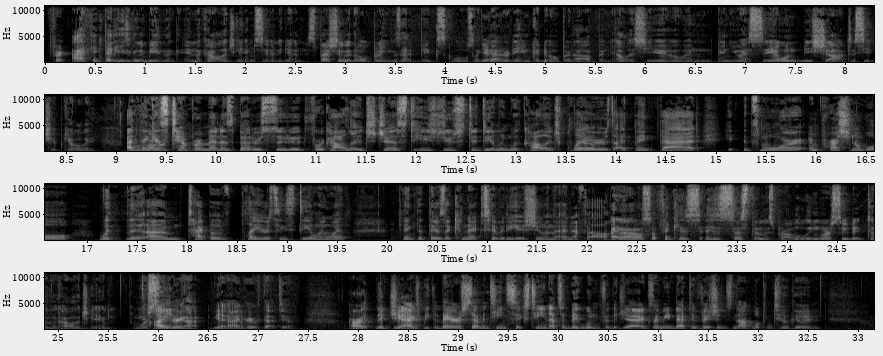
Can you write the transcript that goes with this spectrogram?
for, I think that he's going to be in the in the college game soon again, especially with openings at big schools like Yeah. Notre Dame could open up, and LSU and, and USC. I wouldn't be shocked to see Chip Kelly. I move think his temperament is better suited for college. Just he's used to dealing with college players. I think that it's more impressionable with the um, type of players he's dealing with. I think that there's a connectivity issue in the NFL. and I also think his his system is probably more suited to the college game, and we're I seeing agree. that. Yeah, I agree with that too. All right, the Jags beat the Bears 17-16. That's a big win for the Jags. I mean, that division's not looking too good.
